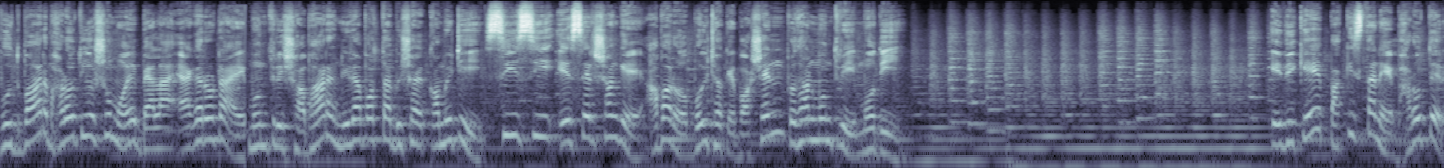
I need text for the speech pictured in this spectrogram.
বুধবার ভারতীয় সময় বেলা এগারোটায় মন্ত্রিসভার নিরাপত্তা বিষয়ক কমিটি সিসিএস এর সঙ্গে আবারও বৈঠকে বসেন প্রধানমন্ত্রী মোদী। এদিকে পাকিস্তানে ভারতের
